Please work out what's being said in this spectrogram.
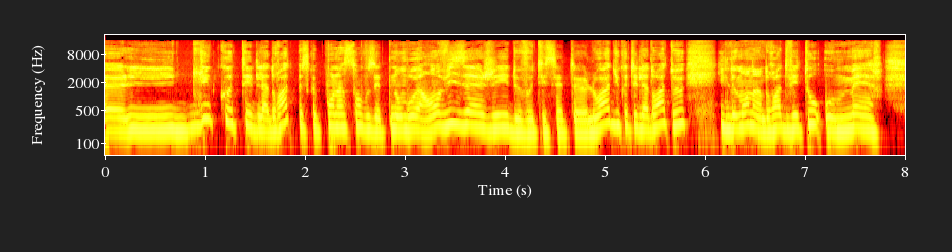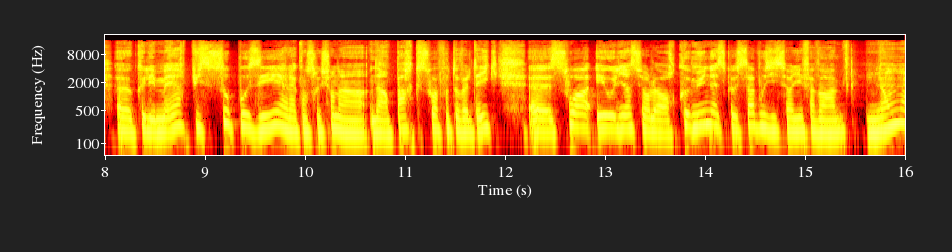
euh, du côté de la droite, parce que pour l'instant vous êtes nombreux à envisager de voter cette euh, loi. Du côté de la droite, eux, ils demandent un droit de veto aux maires, euh, que les maires puissent s'opposer à la construction d'un d'un parc, soit photovoltaïque, soit éolien sur leur commune. Est-ce que ça vous y seriez favorable? Non,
